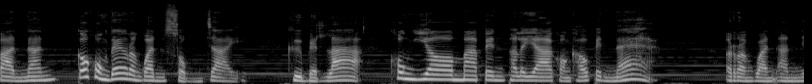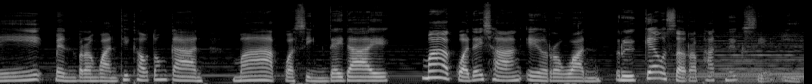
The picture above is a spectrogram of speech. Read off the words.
ปานนั้น ก็คงได้รางวัลสมใจ คือเบลล่าคงยอมมาเป็นภรรยาของเขาเป็นแน่ รางวัลอันนี้เป็นรางวัลที่เขาต้องการมากกว่าสิ่งใด ๆ มากกว่าได้ช้างเอราวันหรือแก้วสารพัดนึกเสียอีก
